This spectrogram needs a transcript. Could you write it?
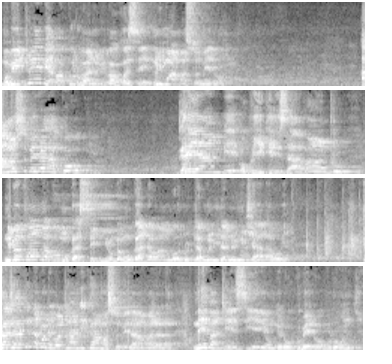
mu bintu ebyo abakulu bano bye bakoze mulimu amasomero. Amasomero ago gayambye okuyigiriza abantu ne bavaamu ab'omugaso ennyo nga muganda wange ono tamulira ne mukyala we. Kati ate nabo ne batandika amasomero amalala naye bati ensi yeeyongera okubeera obulungi.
